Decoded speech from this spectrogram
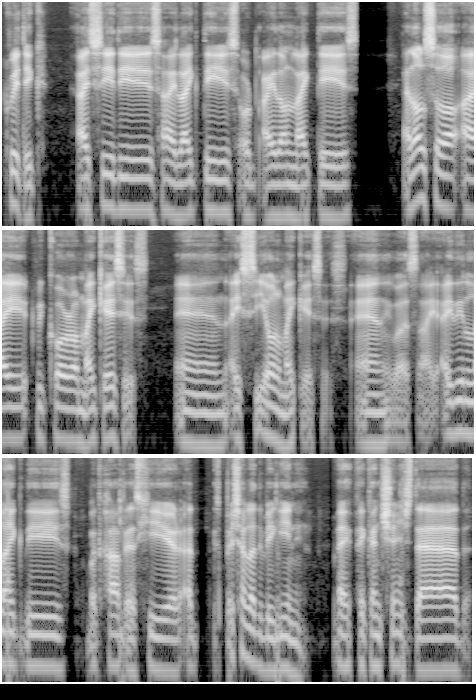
critic. I see this, I like this, or I don't like this, and also I record all my cases and I see all my cases. And it was I, I didn't like this. What happens here, at, especially at the beginning. I, I can change that.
